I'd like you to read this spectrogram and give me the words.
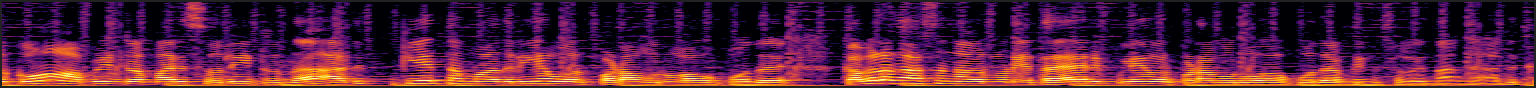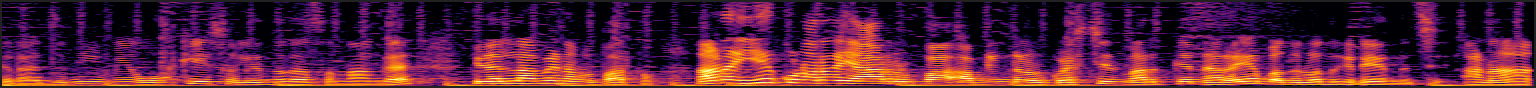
இருக்கும் அப்படின்ற மாதிரி சொல்லிட்டு இருந்தா அதுக்கேற்ற மாதிரியே ஒரு படம் உருவாக போகுது. கமலஹாசன் அவர்களுடைய தயாரிப்பிலே ஒரு படம் உருவாக போகுது அப்படின்னு சொல்லியிருந்தாங்க. அதுக்கு ரஜினியுமே ஓகே சொல்லியிருந்ததா சொன்னாங்க. இதெல்லாமே நம்ம பார்த்தோம். ஆனால் இயக்குனராக யார் இருப்பா அப்படின்ற ஒரு கொஸ்டின் மார்க்கு நிறைய பதில் வந்துக்கிட்டே இருந்துச்சு. ஆனால்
